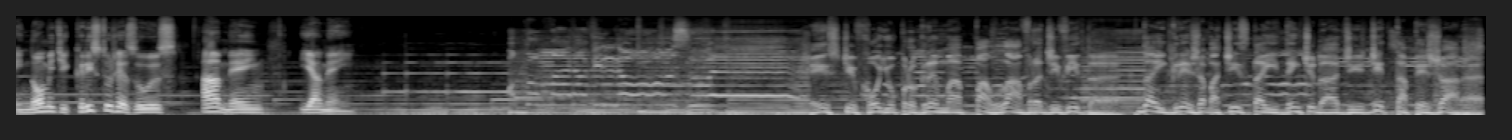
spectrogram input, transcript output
em nome de Cristo Jesus. Amém e amém. Este foi o programa Palavra de Vida, da Igreja Batista Identidade de Tapejara.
